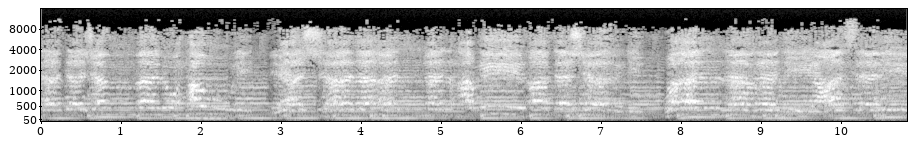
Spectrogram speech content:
تتجمل حولي لأشهد أن الحقيقة شهدي وأن غدي عسلي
